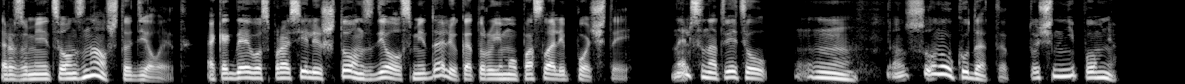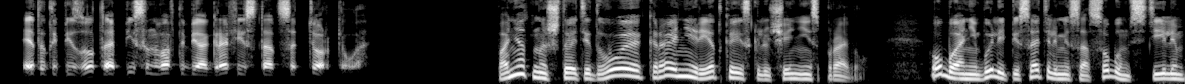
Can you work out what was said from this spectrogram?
Разумеется, он знал, что делает. А когда его спросили, что он сделал с медалью, которую ему послали почтой, Нельсон ответил «М «Сунул куда-то, точно не помню». Этот эпизод описан в автобиографии Статса Теркела. Понятно, что эти двое — крайне редкое исключение из правил. Оба они были писателями с особым стилем,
